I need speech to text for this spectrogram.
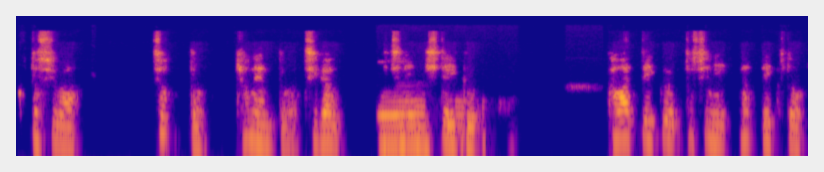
今年はちょっと去年とは違う一年にしていく、変わっていく年になっていくと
